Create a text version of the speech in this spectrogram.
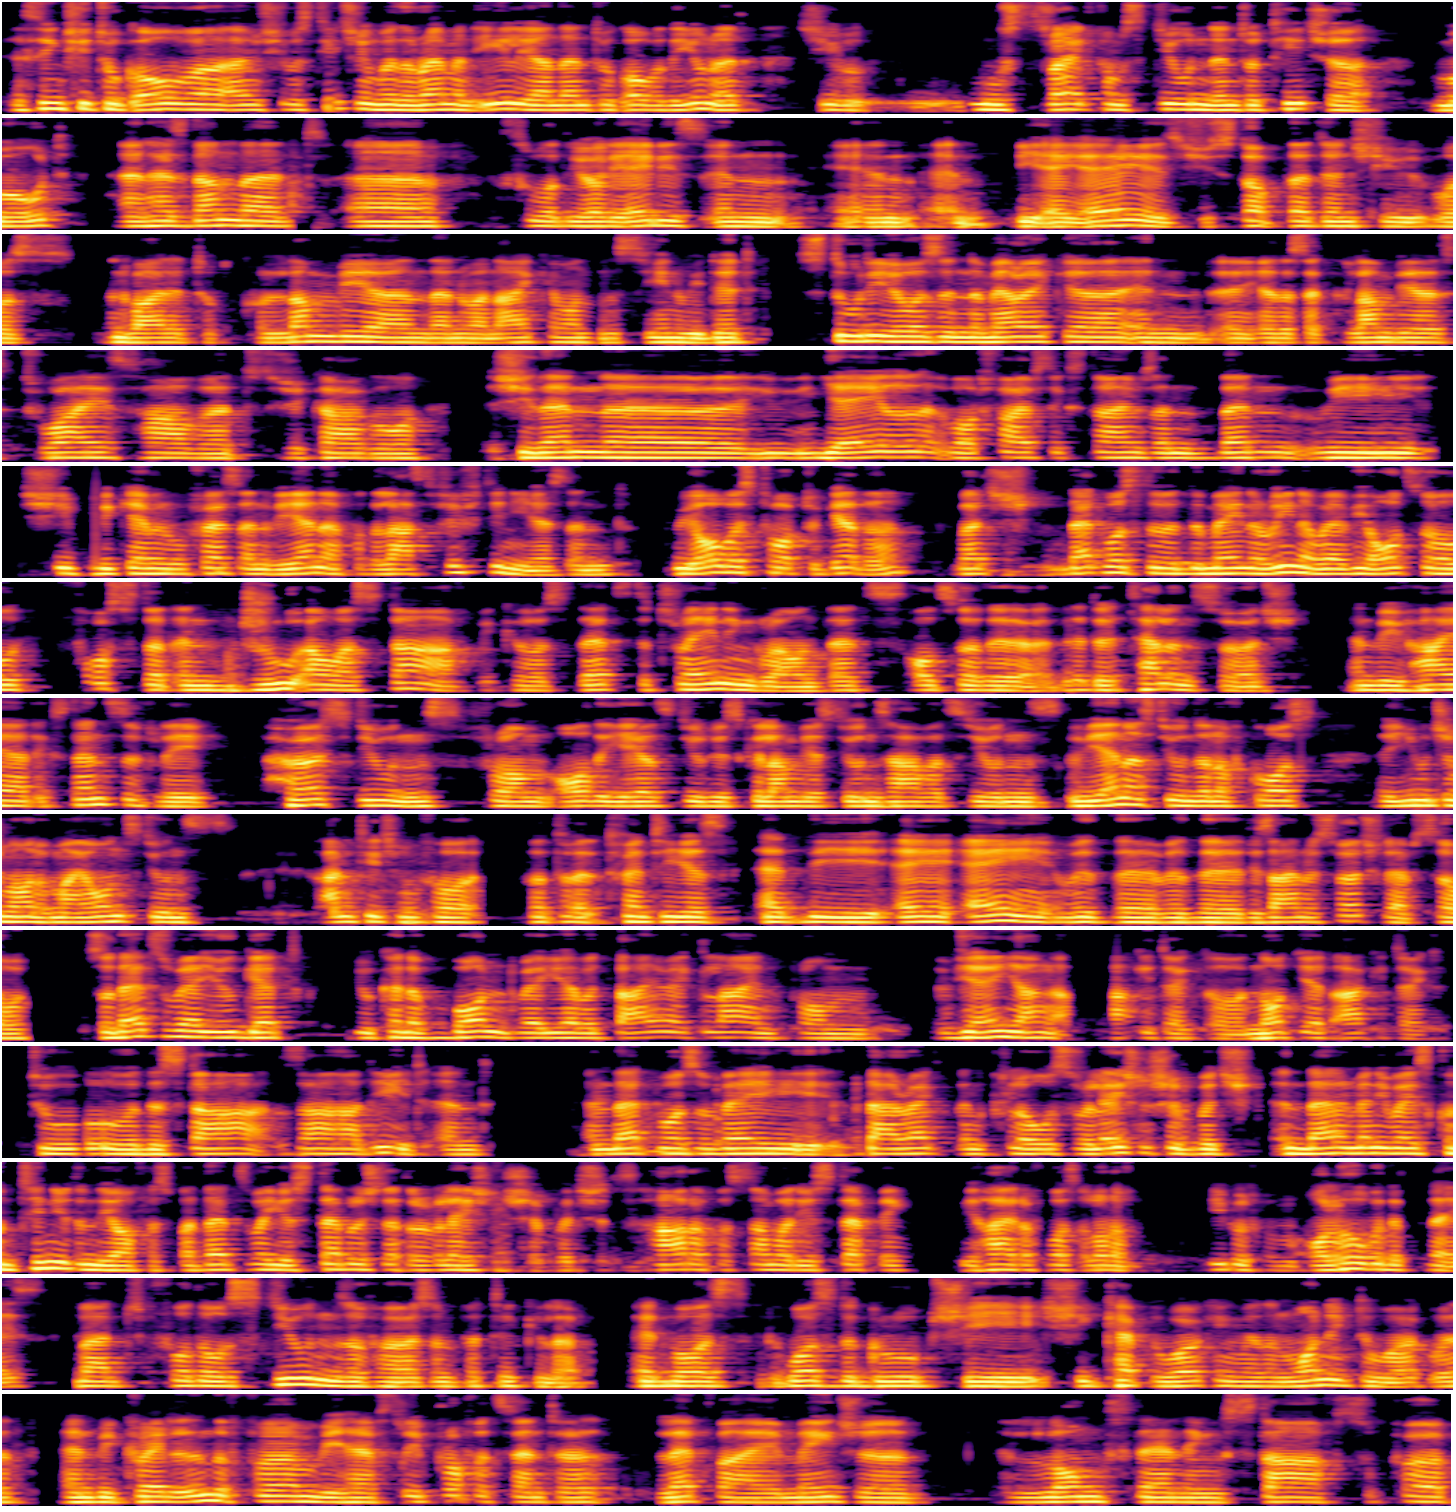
I think she took over. I mean, she was teaching with Rem and Elia, and then took over the unit. She moved straight from student into teacher mode, and has done that uh, through the early '80s in in, in the AA. She stopped that, and she was invited to Columbia, and then when I came on the scene, we did studios in America, in uh, as I said, Columbia twice, Harvard, Chicago. She then uh, Yale about five, six times, and then we she became a professor in Vienna for the last 15 years, and we always taught together. But that was the, the main arena where we also fostered and drew our staff because that's the training ground. That's also the, the, the talent search. And we've hired extensively her students from all the Yale students, Columbia students, Harvard students, Vienna students, and of course, a huge amount of my own students. I'm teaching for, for 20 years at the AA with the, with the design research lab. So, so that's where you get, you kind of bond where you have a direct line from very young architect or not yet architect to the star Zaha Hadid. And and that was a very direct and close relationship, which and then in many ways continued in the office. But that's where you establish that relationship, which is harder for somebody stepping. We hired, of course, a lot of people from all over the place. But for those students of hers in particular, it was it was the group she she kept working with and wanting to work with. And we created in the firm, we have three profit center led by major long-standing staff, superb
